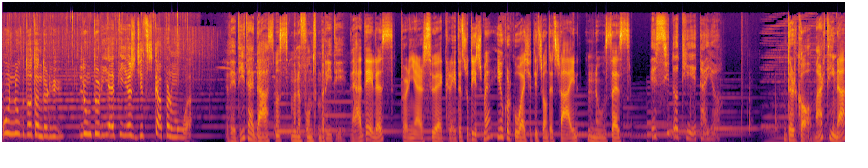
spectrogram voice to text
unë nuk do të ndërhyj. Lumturia e tij është gjithçka për mua. Dhe dita e dasmës më në fund mbërriti, dhe Adelës, për një arsye krejt të çuditshme, iu kërkua që t'i çonte çajin nuses. E si do të jetë ajo? Ndërkohë, Martina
